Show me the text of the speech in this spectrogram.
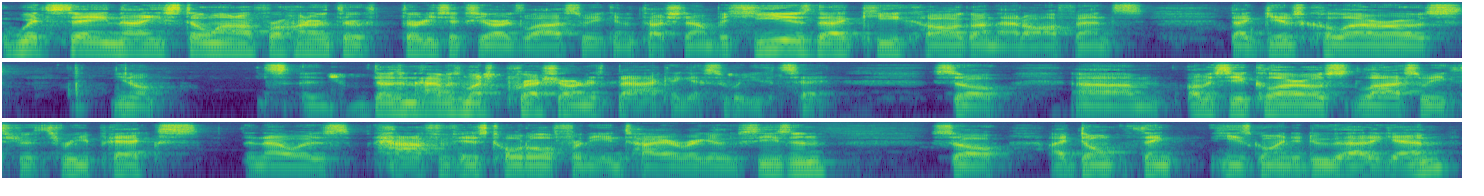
with saying that, he still went off for 136 yards last week and a touchdown, but he is that key cog on that offense that gives Collaros, you know, doesn't have as much pressure on his back, I guess is what you could say. So, um, obviously, Collaros last week threw three picks, and that was half of his total for the entire regular season. So, I don't think he's going to do that again.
